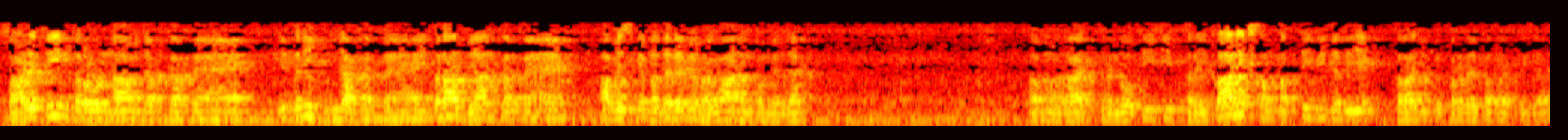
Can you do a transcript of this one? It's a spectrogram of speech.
साढ़े तीन करोड़ नाम जप करते हैं, इतनी पूजा करते हैं, इतना ध्यान करते हैं, अब इसके बदले में भगवान हमको मिल जाए। अब महाराज त्रिलोकी की त्रैकालिक संपत्ति भी यदि एक तराजू के परड़े पर रख दी जाए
